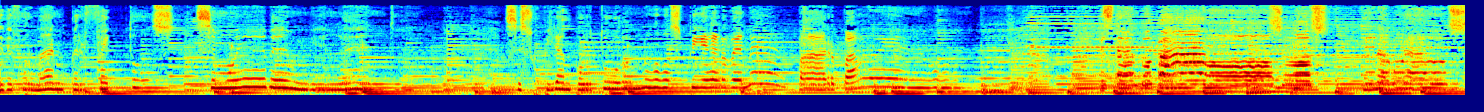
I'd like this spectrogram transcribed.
Se deforman perfectos, se mueven bien lento, se suspiran por turnos, pierden el parpadeo. Están dopados los enamorados,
